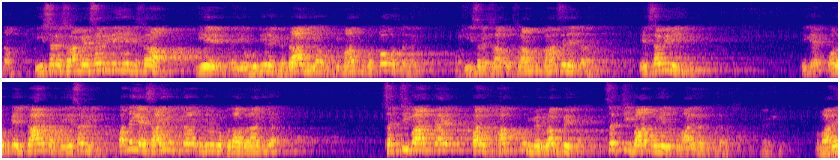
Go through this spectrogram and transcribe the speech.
न हो इस्लाम ऐसा भी नहीं है जिस तरह ये यहूदी ने घटा दिया उनकी माँ के ऊपर लगाई ईसर इस्लाम को कहाँ से लेकर आए ऐसा भी नहीं है ठीक है? और उनका इनकार करते ऐसा भी और नहीं ईसाइयों की तरह जिन्होंने खुदा बना दिया। सच्ची बात क्या है? अल हक में रब सच्ची बात वही है जो तुम्हारे रब की तरफ़ से। तुम्हारे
